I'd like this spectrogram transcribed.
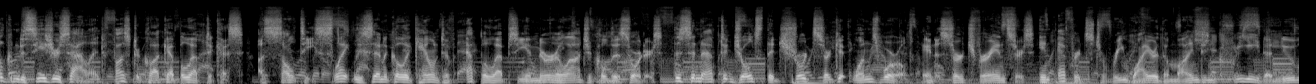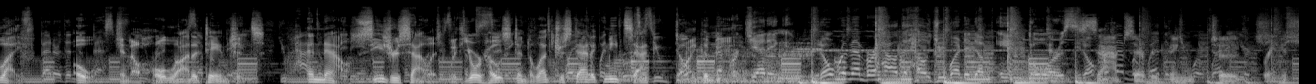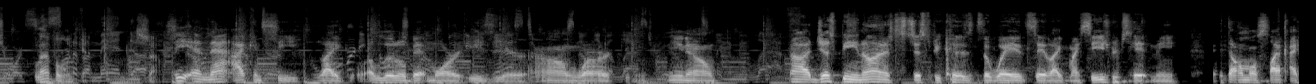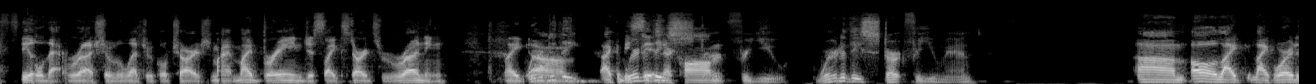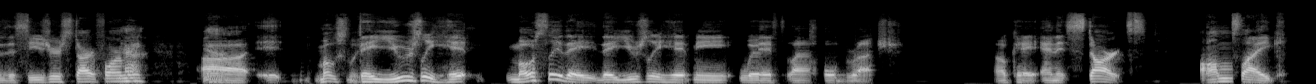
Welcome to Seizure Salad, Fustercluck epilepticus, a salty, slightly cynical account of epilepsy and neurological disorders, the synaptic jolts that short circuit one's world, and a search for answers in efforts to rewire the mind and create a new life. Oh, and a whole lot of tangents. And now, Seizure Salad with your host and electrostatic meat sack, Micah Bean. Getting, you don't remember how the hell you ended up indoors. You don't saps everything to bring it shorts level of again. So See, and that I can see like a little bit more easier on work, you know. Uh, just being honest, just because the way say like my seizures hit me, it's almost like I feel that rush of electrical charge. My my brain just like starts running. Like Where do um, they- I could be where sitting they there calm. for you? Where do they start for you, man? Um, oh, like like where do the seizures start for Yeah. me? Uh, it Mostly. they usually hit mostly they they usually hit me with like cold rush okay and it starts almost like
